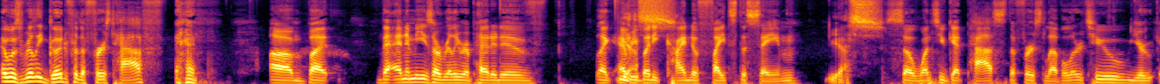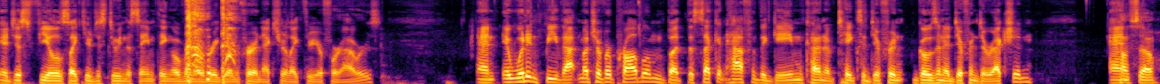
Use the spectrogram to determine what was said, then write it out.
it was really good for the first half, and um, but the enemies are really repetitive. Like everybody Yes. kind of fights the same. Yes. So once you get past the first level or two, you're it just feels like you're just doing the same thing over and over again for an extra like three or four hours. And it wouldn't be that much of a problem, but the second half of the game kind of takes a different goes in a different direction. How And so?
